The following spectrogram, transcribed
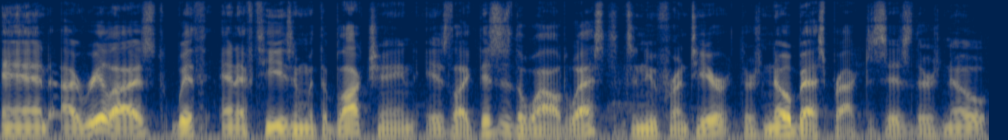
And I realized with NFTs and with the blockchain is like this is the wild west. It's a new frontier. There's no best practices. There's no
